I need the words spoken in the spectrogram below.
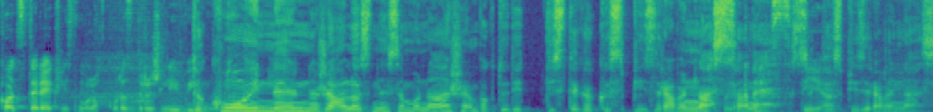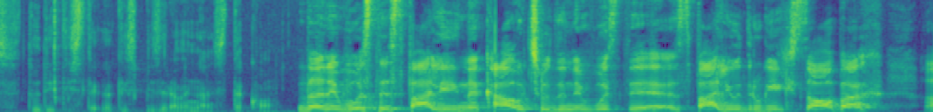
kot ste rekli, smo lahko razdražljivi. Tako in, in ne, nažalost, ne samo naše, ampak tudi tistega, ki spi zraven nas. Ne, Vse, ki spi zraven nas, tudi tistega, ki spi zraven nas. Tako. Da ne boste spali na kavču, da ne boste spali v drugih sobah, uh,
